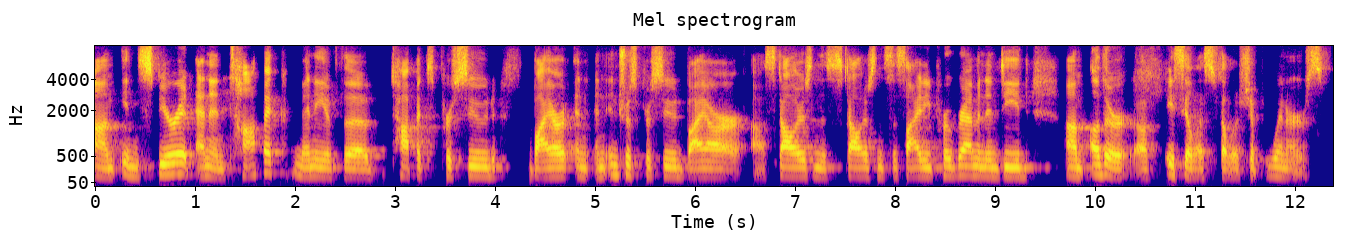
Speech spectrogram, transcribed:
um, in spirit and in topic, many of the topics pursued by our and, and interests pursued by our uh, scholars in the Scholars in Society program, and indeed um, other uh, ACLS fellowship winners.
